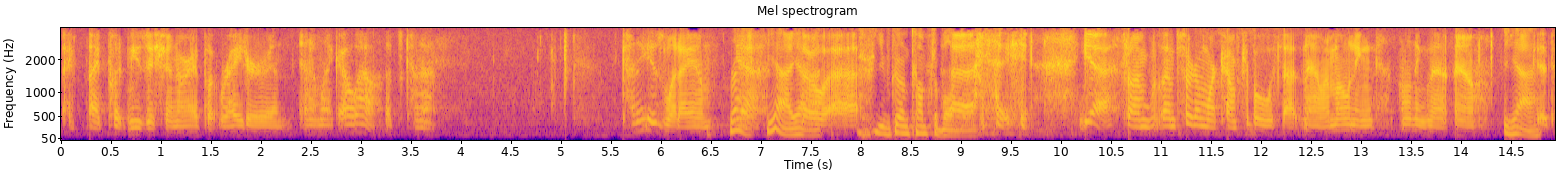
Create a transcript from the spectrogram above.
I, I put musician or I put writer, and, and I'm like, oh wow, that's kind of. Kind of is what I am. Right. Yeah. Yeah. Yeah. So, uh, You've grown comfortable. uh. Yeah, so I'm I'm sort of more comfortable with that now. I'm owning owning that now. Yeah, Good.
